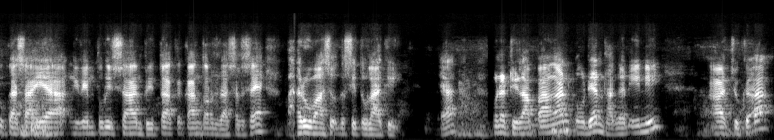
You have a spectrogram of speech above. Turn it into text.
tugas saya ngirim tulisan berita ke kantor sudah selesai baru masuk ke situ lagi ya kemudian di lapangan kemudian bangun ini uh, juga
